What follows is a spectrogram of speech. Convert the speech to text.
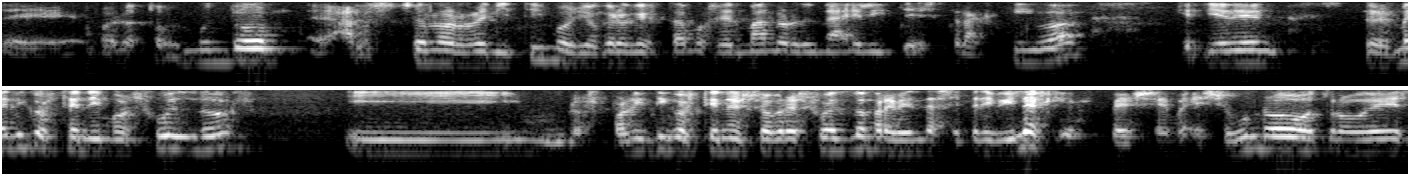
Eh, bueno, todo el mundo, eh, a nosotros nos remitimos, yo creo que estamos en manos de una élite extractiva que tienen, los médicos tenemos sueldos y los políticos tienen sobresueldo para venderse privilegios. Pues, es uno, otro es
